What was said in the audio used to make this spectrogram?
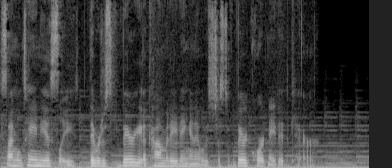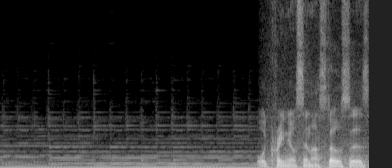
simultaneously. They were just very accommodating and it was just a very coordinated care. With craniosynostosis,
